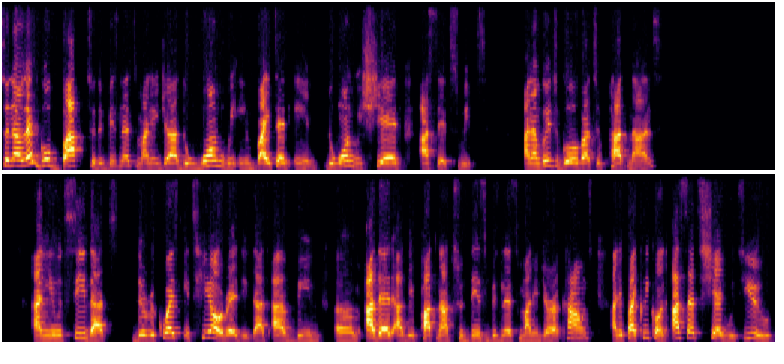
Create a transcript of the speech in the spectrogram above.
So now let's go back to the business manager, the one we invited in, the one we shared assets with. And I'm going to go over to partners. And you would see that the request, it's here already that I've been um, added as a partner to this business manager account. And if I click on assets shared with you,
